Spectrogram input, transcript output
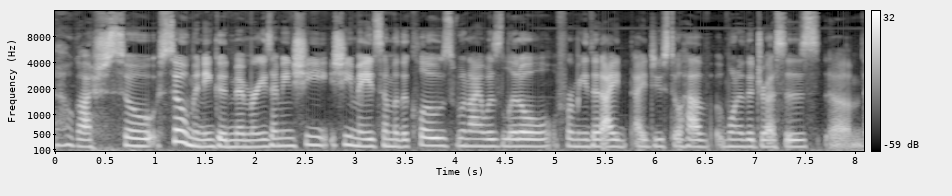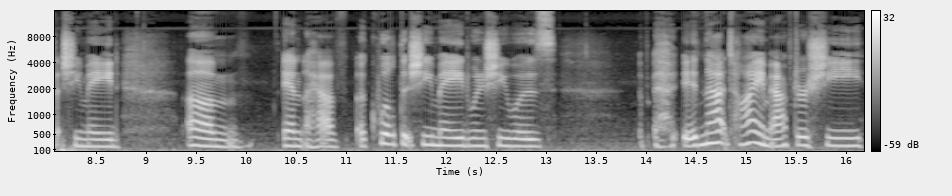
oh gosh, so so many good memories. I mean, she she made some of the clothes when I was little for me that I I do still have one of the dresses um, that she made, um, and I have a quilt that she made when she was in that time after she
